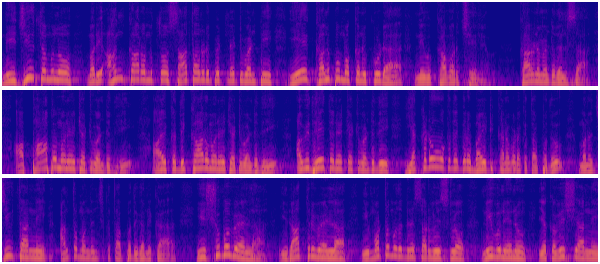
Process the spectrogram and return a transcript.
నీ జీవితంలో మరి అహంకారంతో సాతానుడు పెట్టినటువంటి ఏ కలుపు మొక్కను కూడా నీవు కవర్ చేయలేవు. కారణం ఏంటో తెలుసా? ఆ పాపం అనేటటువంటిది ఆ యొక్క ధిక్కారం అనేటటువంటిది అవిధేయత అనేటటువంటిది ఎక్కడో ఒక దగ్గర బయట కనబడక తప్పదు. మన జీవితాన్ని అంతమొందించక తప్పదు కనుక ఈ శుభవేళ ఈ రాత్రి వేళ ఈ మొట్టమొదటి సర్వీస్లో నీవు నేను ఈ యొక్క విషయాన్ని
